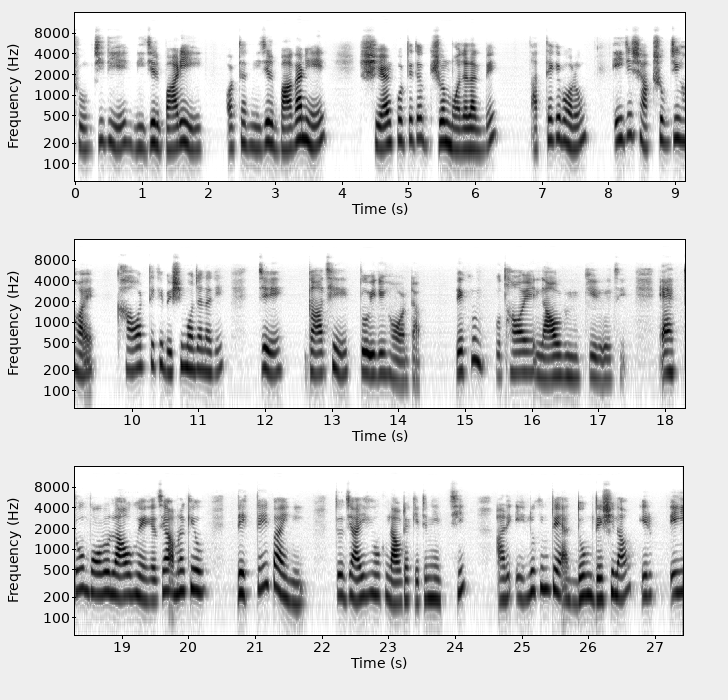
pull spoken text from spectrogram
সবজি দিয়ে নিজের বাড়ি, অর্থাৎ নিজের বাগানে শেয়ার করতে তো ভীষণ মজা লাগবে। তার থেকে বরং এই যে শাকসবজি হয় খাওয়ার থেকে বেশি মজা লাগে যে গাছে তৈরি হওয়াটা। দেখুন কোথাও লাউ লুকিয়ে রয়েছে। এত বড় লাউ হয়ে গেছে, আমরা কেউ দেখতেই পাইনি। তো যাই হোক, লাউটা কেটে নিচ্ছি। আর এগুলো কিন্তু একদম দেশি লাউ, এর এই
